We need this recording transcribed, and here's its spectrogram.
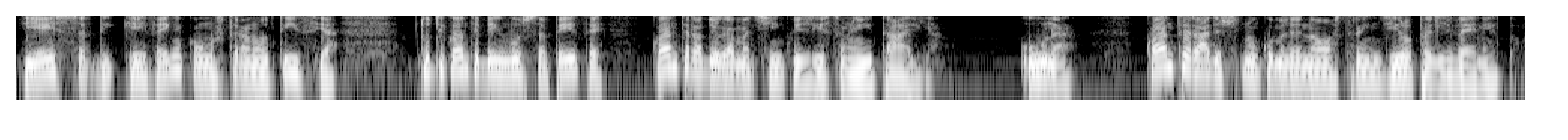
di essere, di, che venga con nostra notizia. Tutti quanti ben voi sapete quante Radio Gamma 5 esistono in Italia? Una. Quante radio sono come le nostre in giro per il Veneto?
